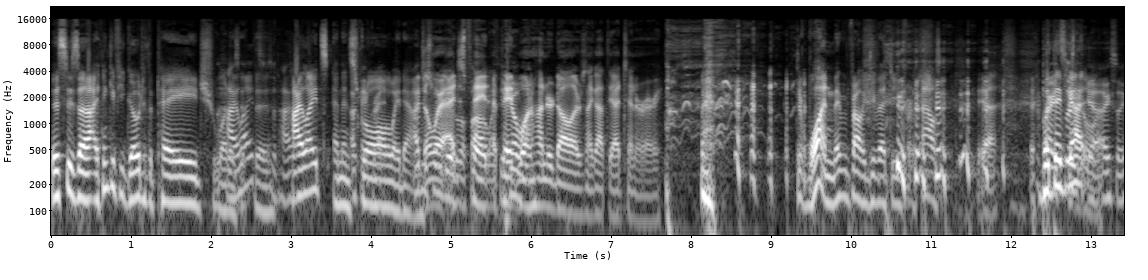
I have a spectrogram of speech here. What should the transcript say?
This is, uh, I think, if you go to the page, what is Highlights? it? The Is it highlights? and then Okay, scroll all the way down. I just Don't worry. I just paid. I paid one hundred dollars and I got the itinerary. one, they would probably give that to you for a thousand. yeah. But Alright, they've so- got Yeah, I see.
